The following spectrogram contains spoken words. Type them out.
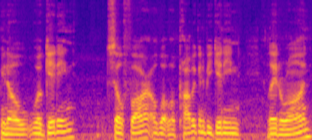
you know, we're getting so far, or what we're probably going to be getting later on,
